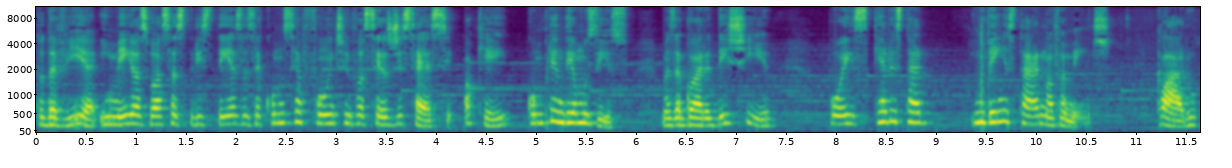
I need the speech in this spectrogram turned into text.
Todavia, em meio às vossas tristezas, é como se a fonte em vocês dissesse: Ok, compreendemos isso, mas agora deixe ir, pois quero estar em bem-estar novamente. Claro,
